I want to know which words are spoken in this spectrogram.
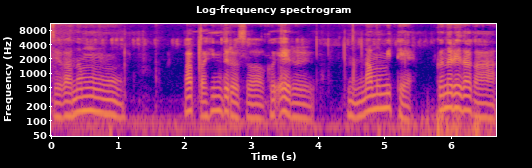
제가 너무 바빠 힘들어서 그 애를 음, 나무 밑에 그늘에다가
